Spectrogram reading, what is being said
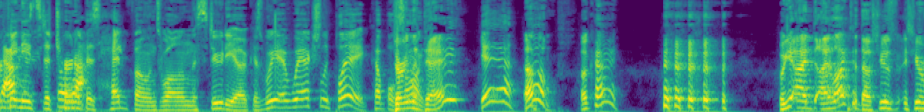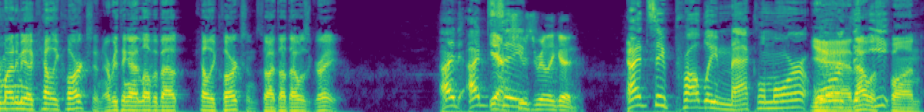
Murphy needs to turn up his headphones while in the studio because we we actually play a couple during the day. Yeah, yeah. Oh, okay. But yeah, I, I liked it though. She was she reminded me of Kelly Clarkson. Everything I love about Kelly Clarkson. So I thought that was great. I'd, I'd Yeah, say she was really good. I'd say probably Macklemore. Yeah, or the that was fun.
